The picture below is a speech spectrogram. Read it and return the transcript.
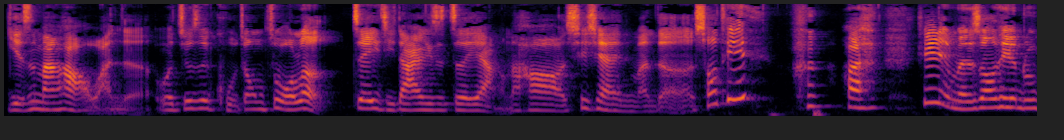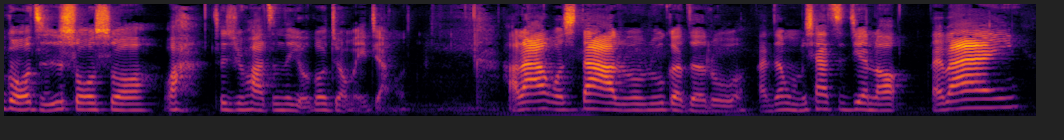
也是蛮好玩的。我就是苦中作乐。这一集大概是这样，然后谢谢你们的收听，欢谢谢你们收听。如果我只是说说，哇，这句话真的有够久没讲了。好啦，我是大如如格的如，反正我们下次见喽，拜拜。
